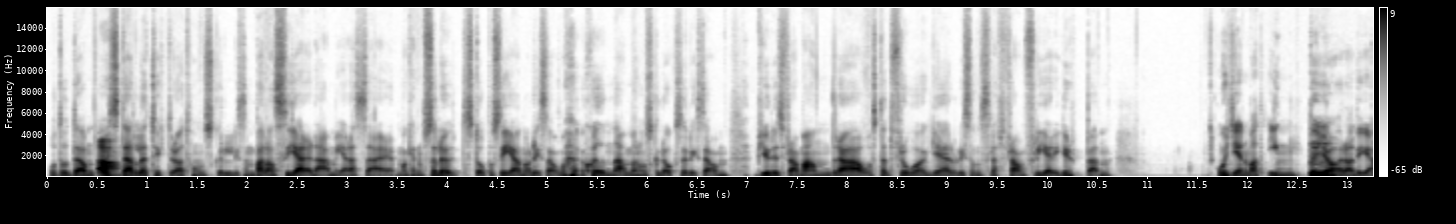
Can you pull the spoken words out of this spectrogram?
Och, då döm, och Ja. istället tyckte du att hon skulle liksom balansera det där mer så här, man kan absolut stå på scen och liksom skina, men hon skulle också liksom bjudit fram andra och ställt frågor och liksom släppt fram fler i gruppen. Och genom att inte Mm. göra det,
